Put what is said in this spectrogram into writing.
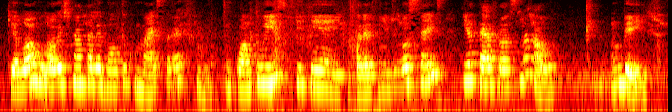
Porque logo, logo a tia Natália volta com mais tarefinha. Enquanto isso, fiquem aí com a tarefinha de vocês e até a próxima aula. Um beijo!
